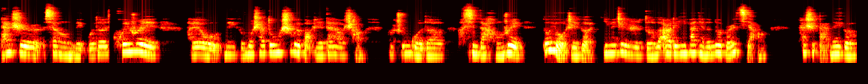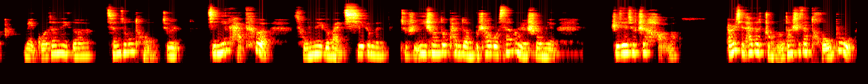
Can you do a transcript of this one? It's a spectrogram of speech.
它是像美国的辉瑞，还有那个默沙东、世卫宝这些大药厂中国的信达恒瑞都有这个，因为这个是得了二零一八年的诺贝尔奖。他是把那个美国的那个前总统就是吉米卡特从那个晚期根本就是医生都判断不超过三个月寿命，直接就治好了。而且他的肿瘤当时在头部，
